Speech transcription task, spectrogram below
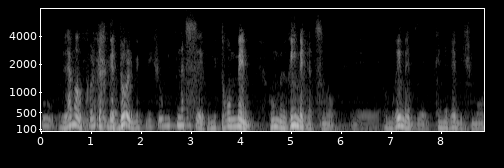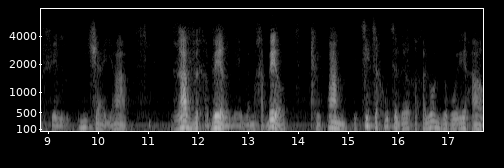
הוא, למה הוא כל כך גדול? מפני שהוא מתנשא, הוא מתרומם, הוא מרים את עצמו. אומרים את זה כנראה בשמו של מי שהיה רב וחבר למחבר, שהוא פעם הציץ החוצה דרך החלון ורואה הר.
